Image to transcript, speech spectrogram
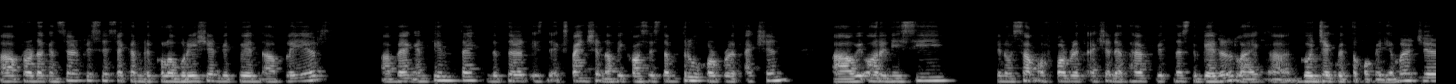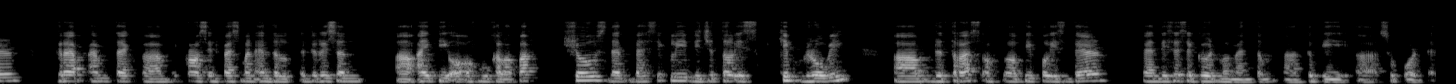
uh, product and services. Second, the collaboration between uh, players, bank and fintech. The third is the expansion of ecosystem through corporate action. Uh, we already see you know, some of corporate action that have witnessed together, like uh, Gojek with Tokopedia merger, Grab, Emtek um, cross investment, and the, the recent uh, IPO of Bukalapak shows that basically digital is keep growing. Um, the trust of uh, people is there, and this is a good momentum uh, to be uh, supported.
